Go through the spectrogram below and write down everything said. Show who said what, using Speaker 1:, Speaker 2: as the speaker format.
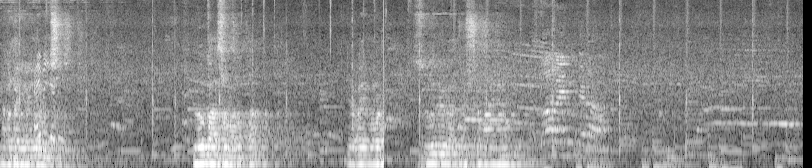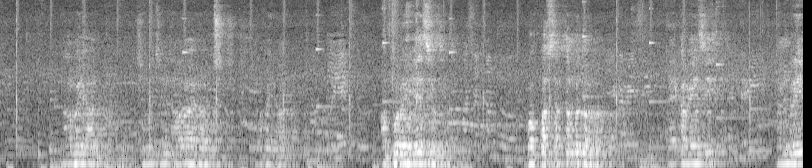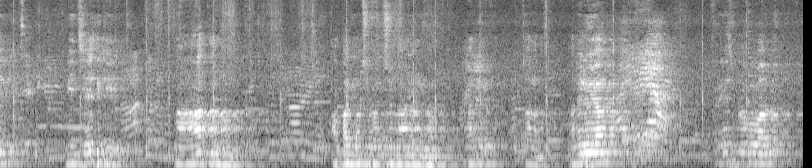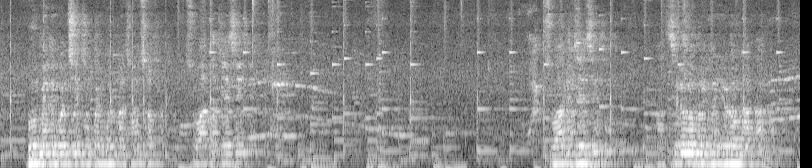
Speaker 1: నలభై ఏడు వచ్చి లోకాసు వార్త ఇరవై మూడు సూర్యుడు అదృశ్యమాయను. నలభై ఆరు. చిన్న చిన్న నలభై ఆరు వచ్చి నలభై ఆరు. అప్పుడు యేసు గొప్ప శబ్దముతో కేక వేసి తండ్రి మీ చేతికి నా ఆత్మను అప్పగించుకొచ్చున్నాను అన్నాను హల్లెలు చాలా హల్లెలూయా. క్రేజ్ ప్రభు వాళ్ళు భూమి మీదకి వచ్చి ముప్పై మూడున్నర సంవత్సరం స్వార్థ చేసి స్వార్థ చేసి ఆ సిలువలో పలికిన ఏడవ మాట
